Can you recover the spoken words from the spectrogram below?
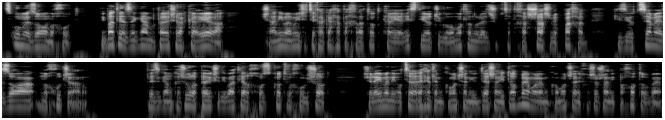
צאו מאזור הנוחות. דיברתי על זה גם בפרק של הקריירה, שאני מאמין שצריך לקחת החלטות קרייריסטיות שגורמות לנו לאיזשהו קצת חשש ופחד, כי זה יוצא מאזור הנוחות שלנו. וזה גם קשור לפרק שדיברתי על חוזקות וחולשות, של האם אני רוצה ללכת למקומות שאני יודע שאני טוב בהם או למקומות שאני חושב שאני פחות טוב בהם.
